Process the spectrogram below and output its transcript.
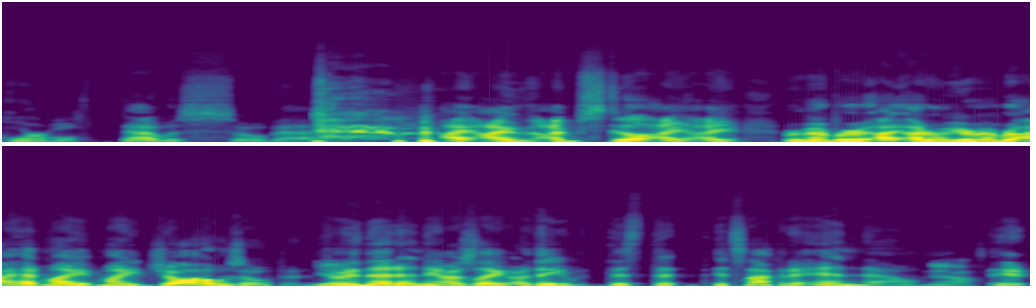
horrible. That was so bad. I, I'm I'm still I, I remember I, I don't know if you remember I had my my jaw was open Yeah. during that ending. I was like, are they this, th- it's not going to end now. No, It,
